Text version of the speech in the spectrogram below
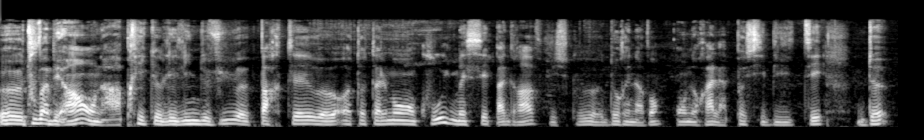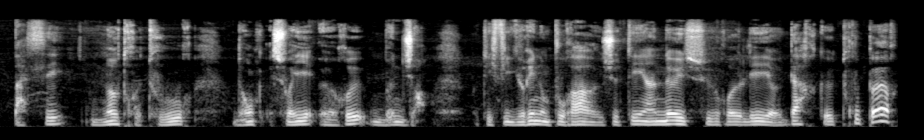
tout va bien, on a appris que les lignes de vue partaient totalement en couille, mais c'est pas grave, puisque dorénavant, on aura la possibilité de passer notre tour. Donc, soyez heureux, bonnes gens. Côté figurines, on pourra jeter un œil sur euh, les euh, Dark Troopers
